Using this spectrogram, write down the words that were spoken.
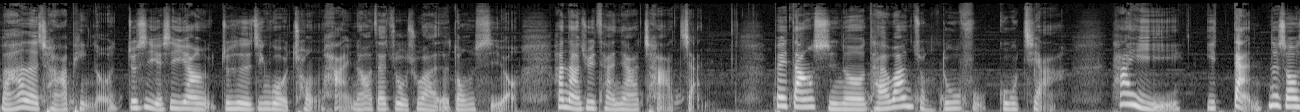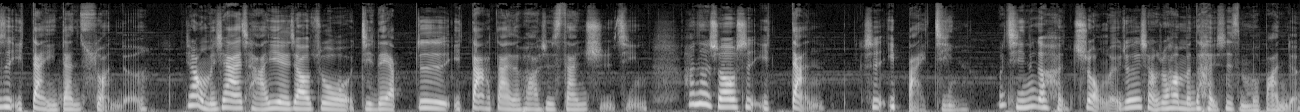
把他的茶品哦，就是也是一样，就是经过宠害，然后再做出来的东西哦，他拿去参加茶展，被当时呢台湾总督府估价，他以一担，那时候是一担一担算的，像我们现在茶叶叫做几粒，就是一大袋的话是三十斤，他那时候是一担是一百斤，那其实那个很重诶，就是想说他们到底是怎么搬的。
